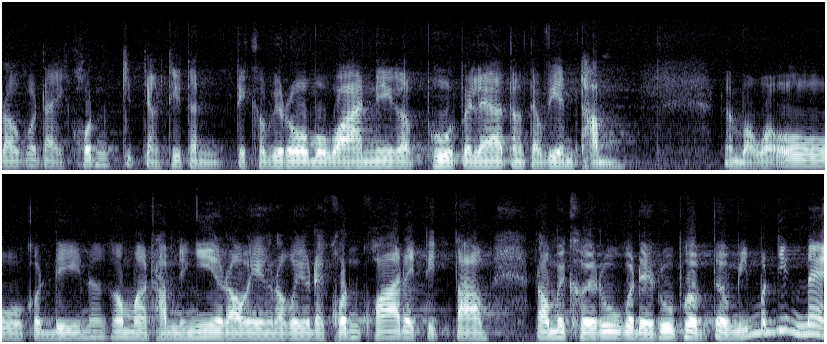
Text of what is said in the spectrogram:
เราก็ได้ค้นคิดอย่างที่ท่านติควิโรเมื่อวานนี้ก็พูดไปแล้วตั้งแต่เวียนธรรม ท่านบอกว่า โอ้ก็ดีนะเขามาทำอย่างนี้เราเองเราก็ยังได้ค้นคว้าได้ติดตาม เราไม่เคยรู้ก็ได้รู้เพิ่มเติมนี้มันยิ่งแน่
